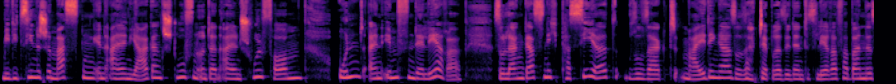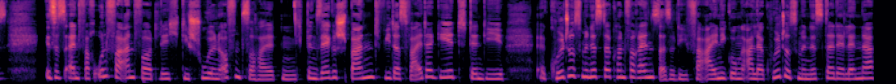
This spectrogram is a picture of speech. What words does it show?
medizinische Masken in allen Jahrgangsstufen und an allen Schulformen und ein Impfen der Lehrer. Solange das nicht passiert, so sagt Meidinger, so sagt der Präsident des Lehrerverbandes, ist es einfach unverantwortlich, die Schulen offen zu halten. Ich bin sehr gespannt, wie das weitergeht, denn die äh, Kultusministerkonferenz, also die Vereinigung aller Kultusminister der Länder,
